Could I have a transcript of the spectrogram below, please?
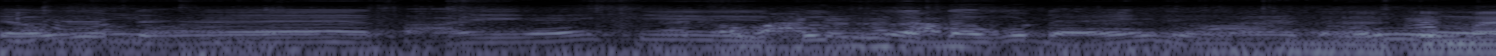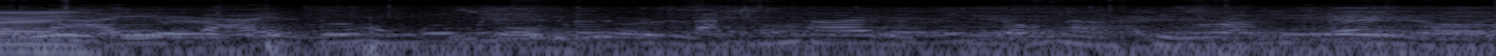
Đâu có để tại ấy chứ cứng lên đâu có để được. Cây mai. Tại tại tôi không có biết tôi tôi lạnh thôi rồi cái chỗ nào chiều ăn cái rồi.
